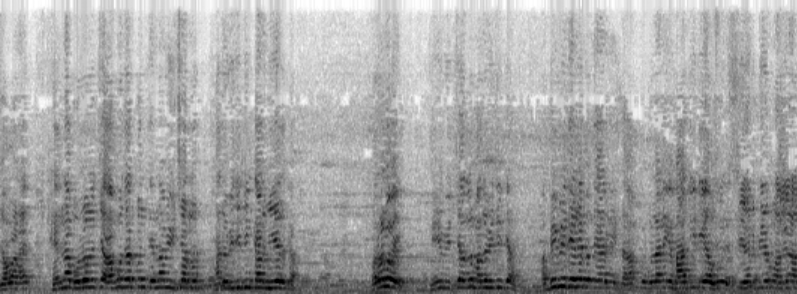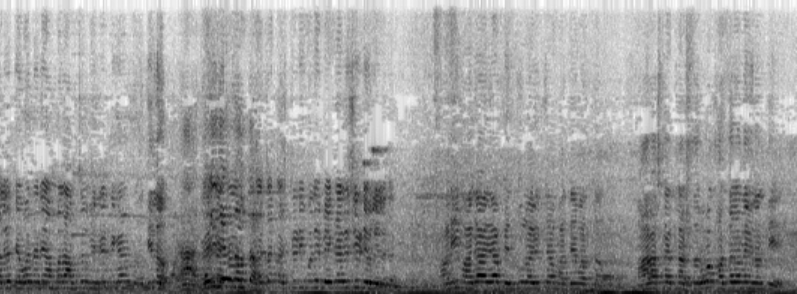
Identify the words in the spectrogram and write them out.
जवान आहेत. ह्यांना बोलवण्याच्या अगोदर पण त्यांना मी विचारलं माझं विजिटिंग कार्ड मिळेल का? बरोबर ना भाई? मी विचारलं माझं विजिटिंग कार्ड अभी भी देने को तयार नहीं. आपको बुलाने के बाद ही दिया उसने. सीआरपीएफ वाले आले तेव्हा त्यांनी आम्हाला आमचं विजिटिंग कार्ड दिलं. हा, तरी देत नव्हता. त्याच्या कस्टडीमध्ये बेकायदेशीर ठेवलेलं त्यांनी. आणि माझ्या या फेसबुक लाईव्हच्या माध्यमातून महाराष्ट्रातल्या सर्व खासदारांना विनंती आहे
